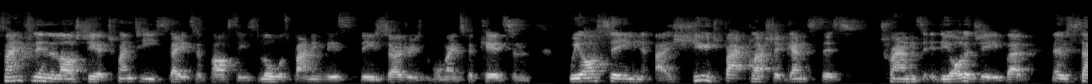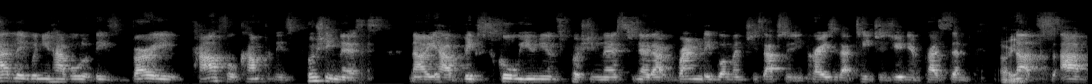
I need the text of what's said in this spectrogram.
thankfully, in the last year, 20 states have passed these laws banning these, these surgeries and hormones for kids. And we are seeing a huge backlash against this trans ideology. But you know, sadly, when you have all of these very powerful companies pushing this, now you have big school unions pushing this. You know, that Randi woman, she's absolutely crazy, that teachers union president. Oh, yeah. Nuts. Um,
